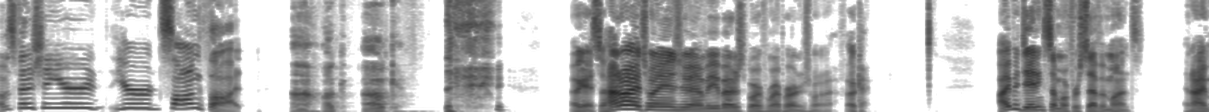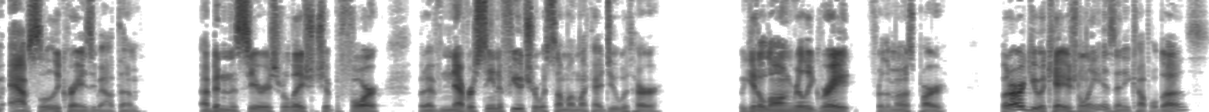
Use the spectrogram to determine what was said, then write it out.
I was finishing your your song thought. Oh, okay. Okay. Okay, so how do I 22 be a better support for my partner 25? Okay. I've been dating someone for seven months, and I'm absolutely crazy about them. I've been in a serious relationship before, but I've never seen a future with someone like I do with her. We get along really great, for the most part, but argue occasionally, as any couple does.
